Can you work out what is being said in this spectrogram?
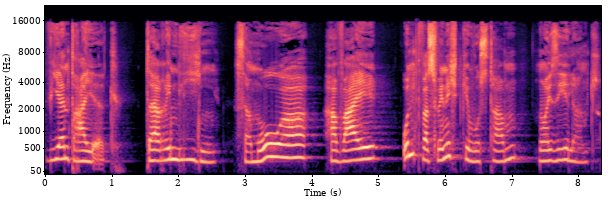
Wie ein Dreieck. Darin liegen Samoa, Hawaii und, was wir nicht gewusst haben, Neuseeland.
